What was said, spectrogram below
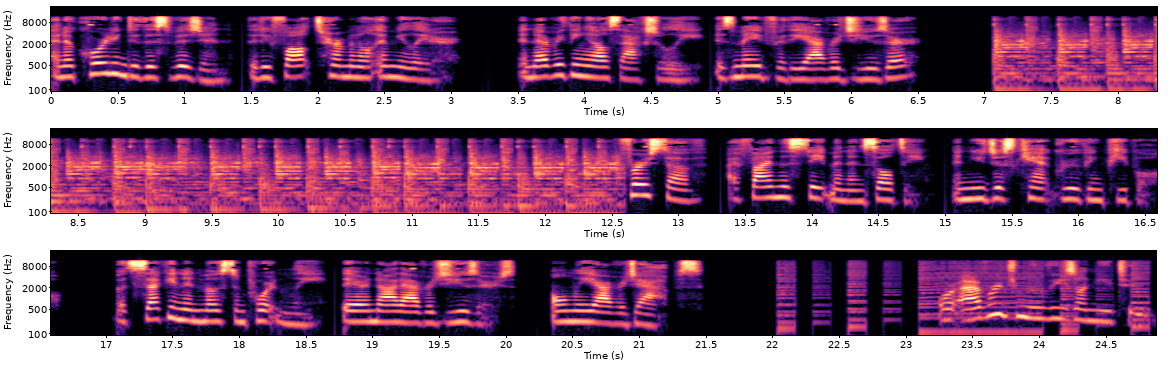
and according to this vision, the default terminal emulator, and everything else actually, is made for the average user? First of, I find this statement insulting, and you just can't grouping people. But second and most importantly, they are not average users, only average apps. Or average movies on YouTube.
